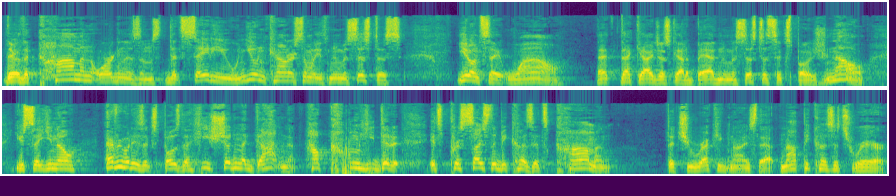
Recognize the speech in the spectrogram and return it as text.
They're the common organisms that say to you, when you encounter somebody with pneumocystis, you don't say, wow, that, that guy just got a bad pneumocystis exposure. No. You say, you know, everybody's exposed that he shouldn't have gotten it. How come he did it? It's precisely because it's common that you recognize that, not because it's rare.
